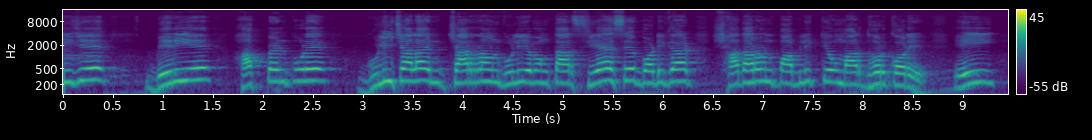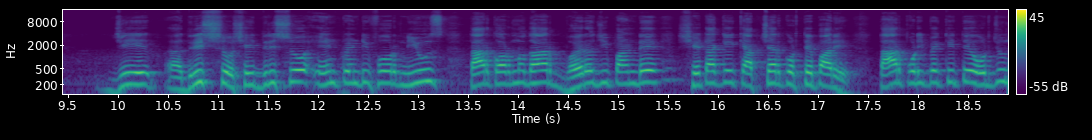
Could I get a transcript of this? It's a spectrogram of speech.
নিজে বেরিয়ে হাফ প্যান্ট পরে গুলি চালায়, চার রাউন্ড গুলি এবং তার সিআইএসএফ বডিগার্ড সাধারণ পাবলিককেও মারধর করে। এই যে দৃশ্য, সেই দৃশ্য এন টোয়েন্টি ফোর নিউজ তার কর্ণধার ভৈরজি পাণ্ডে সেটাকে ক্যাপচার করতে পারে। তার পরিপ্রেক্ষিতে অর্জুন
